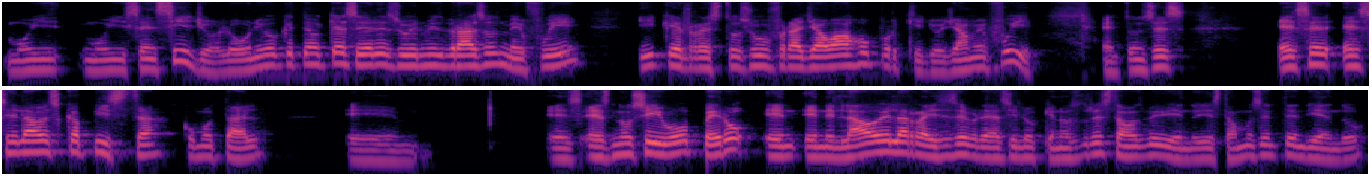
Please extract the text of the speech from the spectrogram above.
muy, muy sencillo. Lo único que tengo que hacer es subir mis brazos, me fui y que el resto sufra allá abajo porque yo ya me fui. Entonces, ese, ese lado escapista como tal eh, es, nocivo, pero en, el lado de las raíces hebreas y lo que nosotros estamos viviendo y estamos entendiendo,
